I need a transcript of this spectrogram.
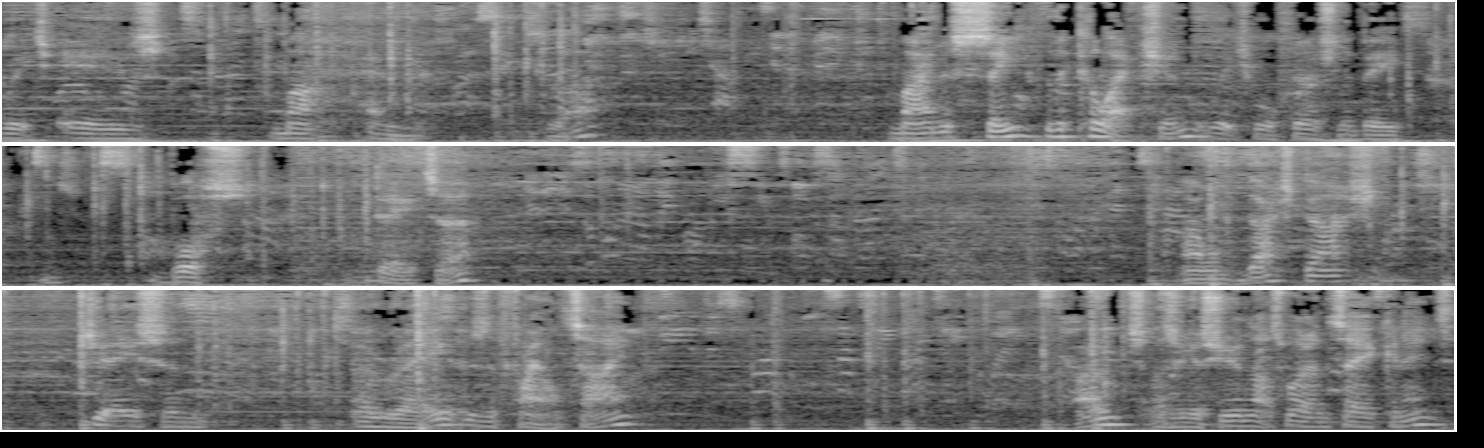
which is Mahendra, minus C for the collection, which will firstly be bus data. I want dash dash JSON array as the file type out as I assume that's where I'm taking it.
